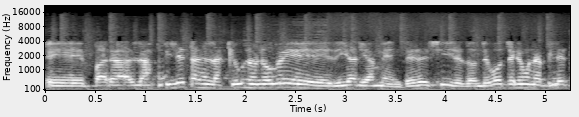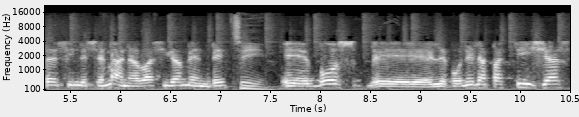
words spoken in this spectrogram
eh, para las piletas en las que uno no ve diariamente. Es decir, donde vos tenés una pileta de fin de semana, básicamente, Sí. eh, vos eh, le ponés las pastillas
